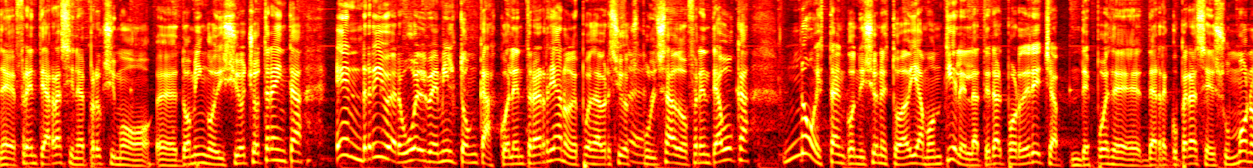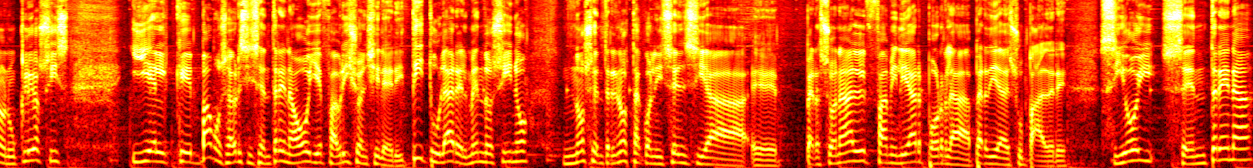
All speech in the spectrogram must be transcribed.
eh, frente a Racing el próximo eh, domingo 18.30. En River vuelve Milton Casco, el entrerriano, después de haber sido Sí. expulsado frente a Boca. No está en condiciones todavía Montiel, el lateral por derecha, después de, de recuperarse de su mononucleosis. Y el que vamos a ver si se entrena hoy es Fabricio Angileri, titular el mendocino, no se entrenó, está con licencia eh, personal, familiar por la pérdida de su padre. Si hoy se entrena,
